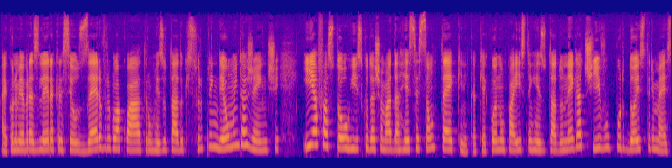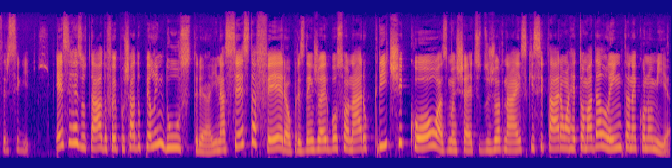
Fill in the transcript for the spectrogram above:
A economia brasileira cresceu 0,4, um resultado que surpreendeu muita gente e afastou o risco da chamada recessão técnica, que é quando um país tem resultado negativo por dois trimestres seguidos. Esse resultado foi puxado pela indústria e na sexta-feira o presidente Jair Bolsonaro criticou as manchetes dos jornais que citaram a retomada lenta na economia.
